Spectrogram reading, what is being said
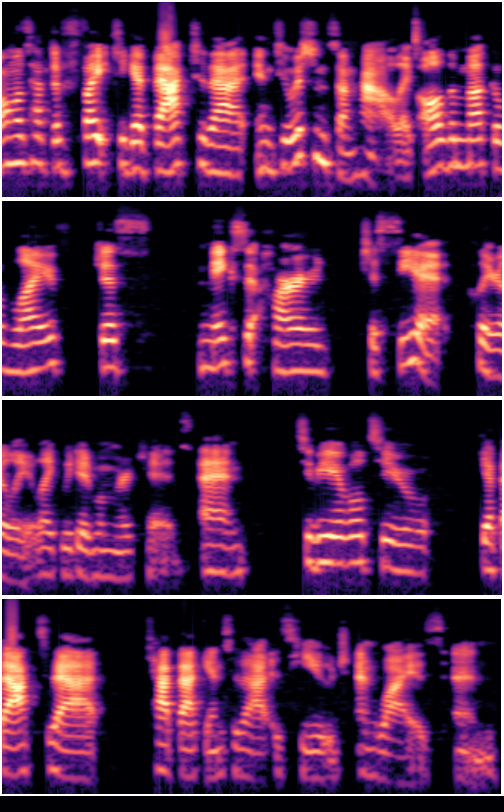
almost have to fight to get back to that intuition somehow. Like all the muck of life just makes it hard to see it clearly, like we did when we were kids. And to be able to get back to that, tap back into that is huge and wise. And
